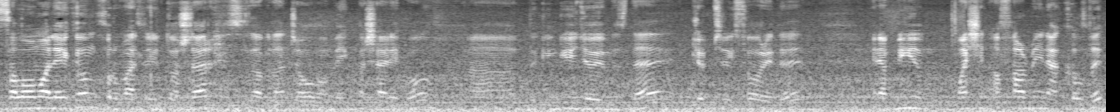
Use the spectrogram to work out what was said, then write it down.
assalomu alaykum hurmatli yurtdoshlar. Sizlar bilan javobonbek basharipov. Bugungi videomizda ko'pchilik so'raydi. Yana bugun mashina оформление qildik.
